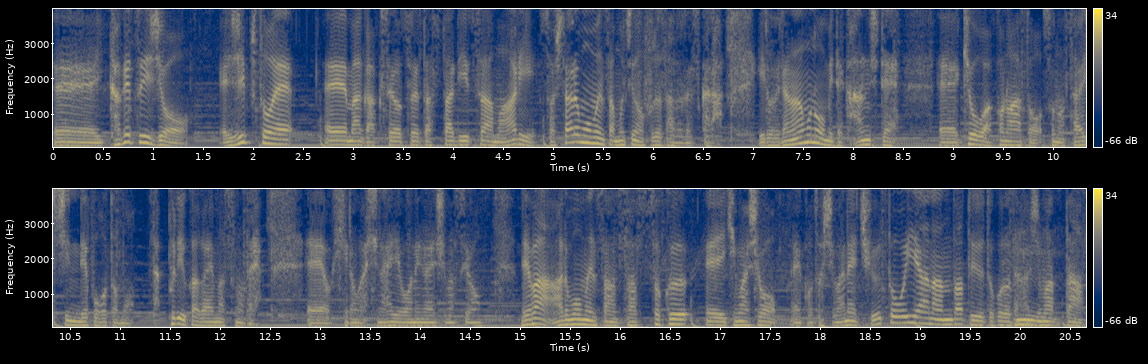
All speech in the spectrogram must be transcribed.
えー、1ヶ月以上エジプトへえー、まあ学生を連れたスタディーツアーもありそしてあるモーメンさんもちろんふるさとですからいろいろなものを見て感じて、えー、今日はこの後その最新レポートもたっぷり伺いますので、えー、お聞き逃しないようお願いしますよ。ではアルモーメンさん早速、えー、いきましょう、えー、今年はね中東イヤーなんだというところで始まった、うん、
